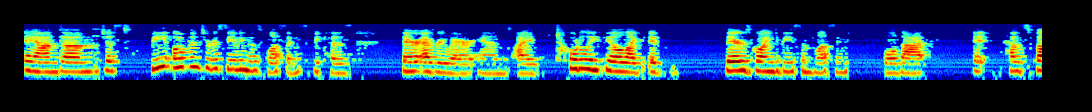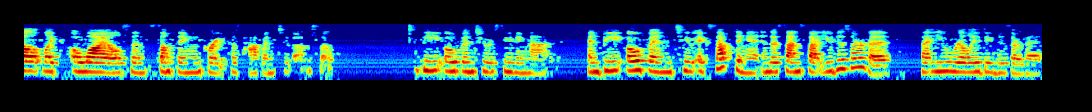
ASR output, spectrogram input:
and um, just be open to receiving those blessings because they're everywhere and I totally feel like if there's going to be some blessings that it has felt like a while since something great has happened to them. So be open to receiving that and be open to accepting it in the sense that you deserve it, that you really do deserve it.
